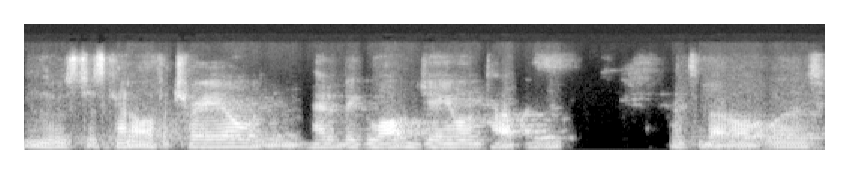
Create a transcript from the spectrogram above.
And it was just kind of off a trail and had a big log jam on top of it. That's about all it was.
